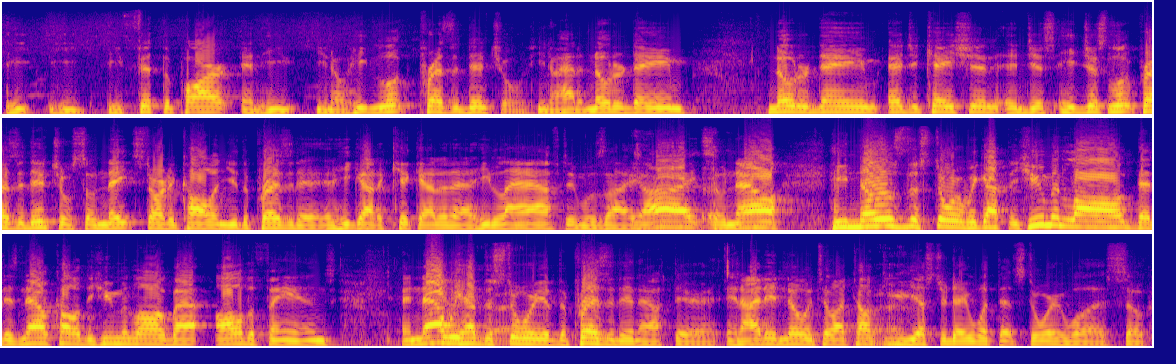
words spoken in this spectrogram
He, he, he fit the part and he you know he looked presidential you know had a Notre Dame Notre Dame education and just he just looked presidential. So Nate started calling you the president, and he got a kick out of that. He laughed and was like, "All right." So now he knows the story. We got the human log that is now called the human log by all the fans. And now we have the right. story of the president out there. And I didn't know until I talked right. to you yesterday what that story was. So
